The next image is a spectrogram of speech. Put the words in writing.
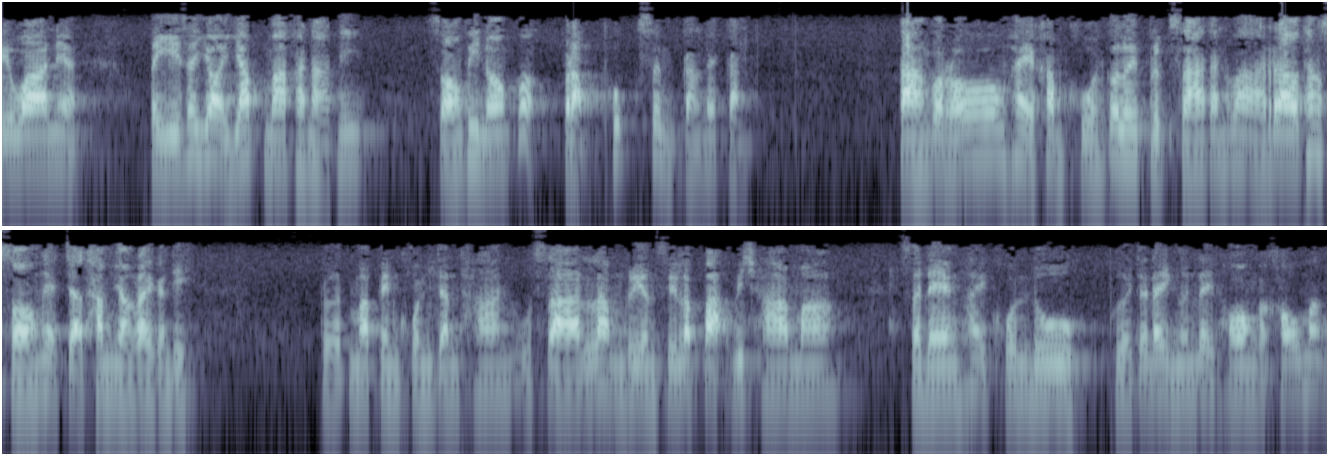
ริวารเนี่ย ตีซะย่อยยับมาขนาดนี้สองพี่น้องก็ปรับทุกข์ซึ่งกันและกัน ต่างก็ร้องให้คำควรก็เลยปรึกษากันว่า เราทั้งสองเนี่ยจะทำอย่างไรกันดี เกิดมาเป็นคนจันทานอุตสาห์ล่ำเรียนศิลปะวิชามา แสดงให้คนดู เพื่อจะได้เงินได้ทองกับเขามั่ง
